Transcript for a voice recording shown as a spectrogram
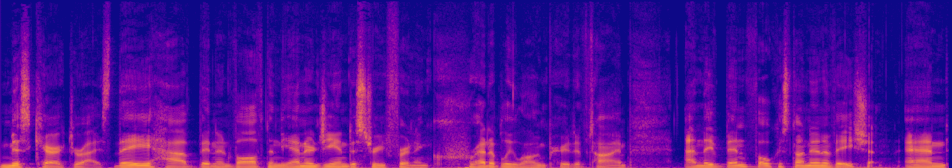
mischaracterized. They have been involved in the energy industry for an incredibly long period of time, and they've been focused on innovation. And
